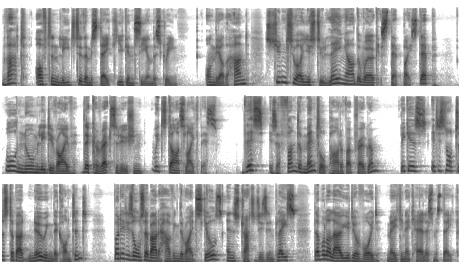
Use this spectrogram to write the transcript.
That often leads to the mistake you can see on the screen. On the other hand, students who are used to laying out the work step by step will normally derive the correct solution which starts like this. This is a fundamental part of our program because it is not just about knowing the content, but it is also about having the right skills and strategies in place that will allow you to avoid making a careless mistake.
